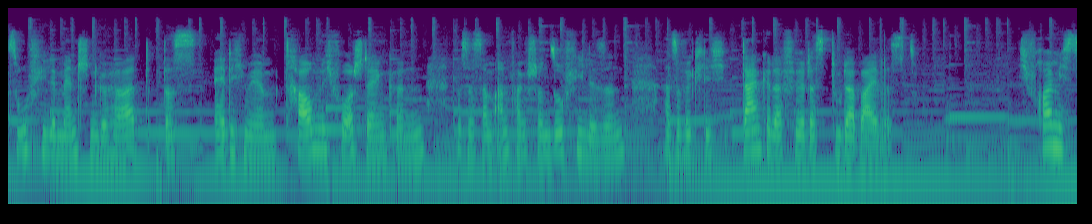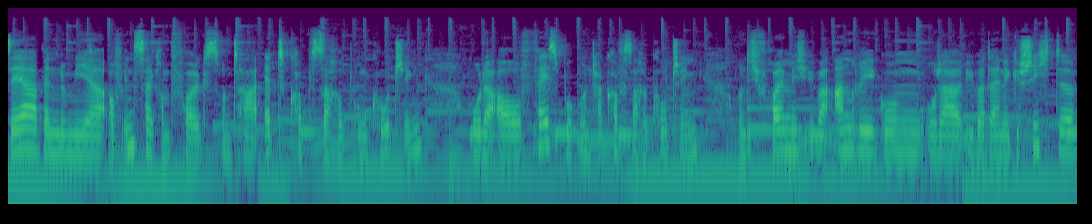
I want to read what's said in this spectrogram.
so viele Menschen gehört, das hätte ich mir im Traum nicht vorstellen können, dass es am Anfang schon so viele sind. Also wirklich danke dafür, dass du dabei bist. Ich freue mich sehr, wenn du mir auf Instagram folgst unter kopfsache.coaching oder auf Facebook unter Kopfsache Coaching. Und ich freue mich über Anregungen oder über deine Geschichte.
